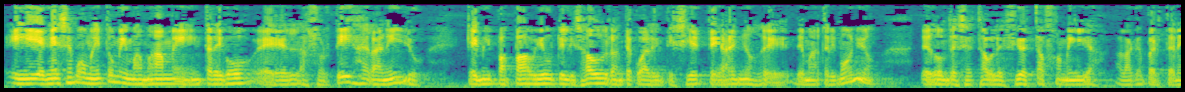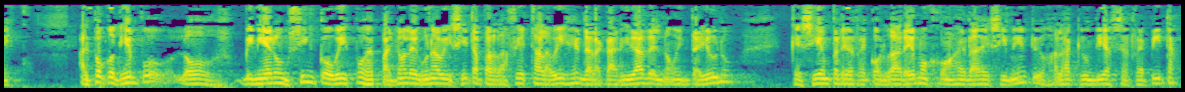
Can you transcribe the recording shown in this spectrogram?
Y en ese momento mi mamá me entregó eh, la sortija, el anillo que mi papá había utilizado durante 47 años de, de matrimonio, de donde se estableció esta familia a la que pertenezco. Al poco tiempo los vinieron cinco obispos españoles en una visita para la fiesta a la Virgen de la Caridad del 91 que siempre recordaremos con agradecimiento y ojalá que un día se repita.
